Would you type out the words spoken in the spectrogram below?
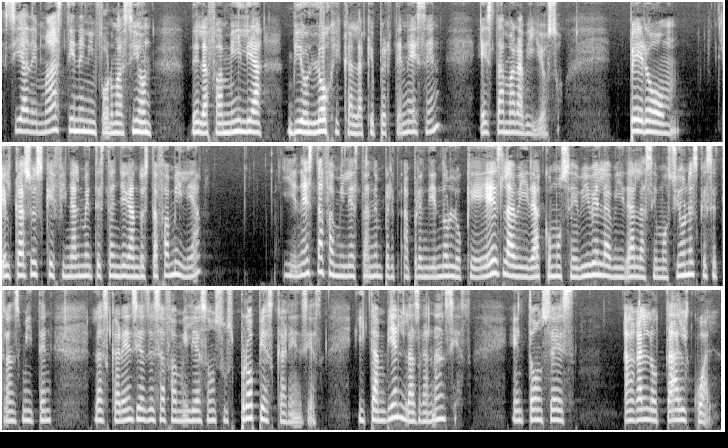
Si además tienen información de la familia biológica a la que pertenecen, está maravilloso. Pero mm, el caso es que finalmente están llegando a esta familia y en esta familia están aprendiendo lo que es la vida, cómo se vive la vida, las emociones que se transmiten. Las carencias de esa familia son sus propias carencias y también las ganancias. Entonces, háganlo tal cual,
